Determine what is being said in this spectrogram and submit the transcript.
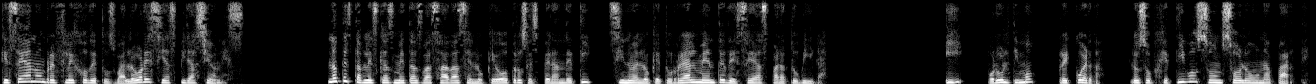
que sean un reflejo de tus valores y aspiraciones. No te establezcas metas basadas en lo que otros esperan de ti, sino en lo que tú realmente deseas para tu vida. Y, por último, recuerda, los objetivos son solo una parte.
